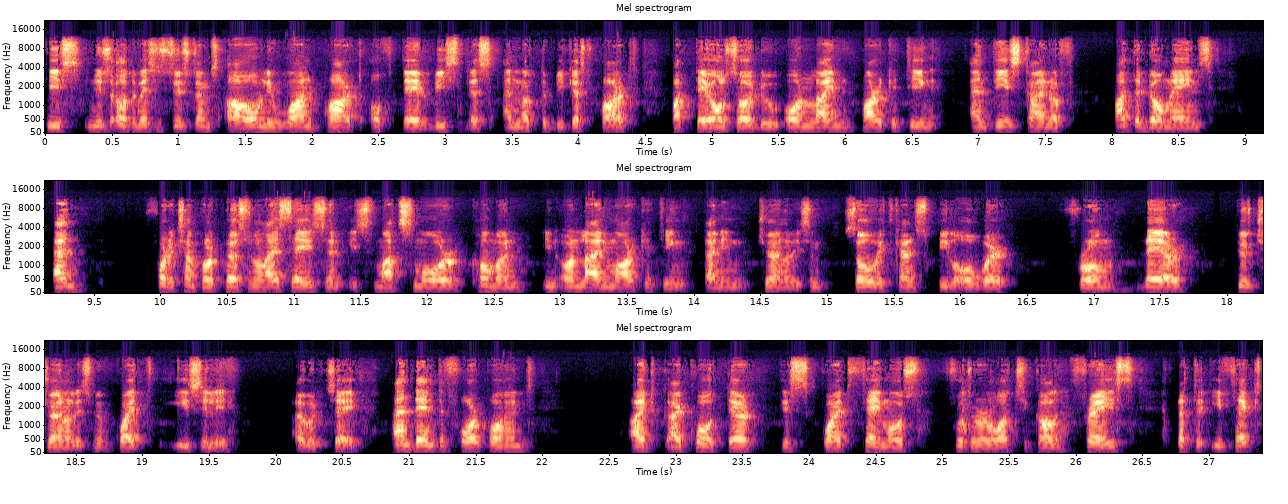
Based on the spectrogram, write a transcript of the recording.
these news automation systems are only one part of their business and not the biggest part, but they also do online marketing and these kind of other domains. And for example, personalization is much more common in online marketing than in journalism. So it can spill over from there to journalism quite easily, I would say. And then the four point, I, I quote there this quite famous futurological phrase that the effect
